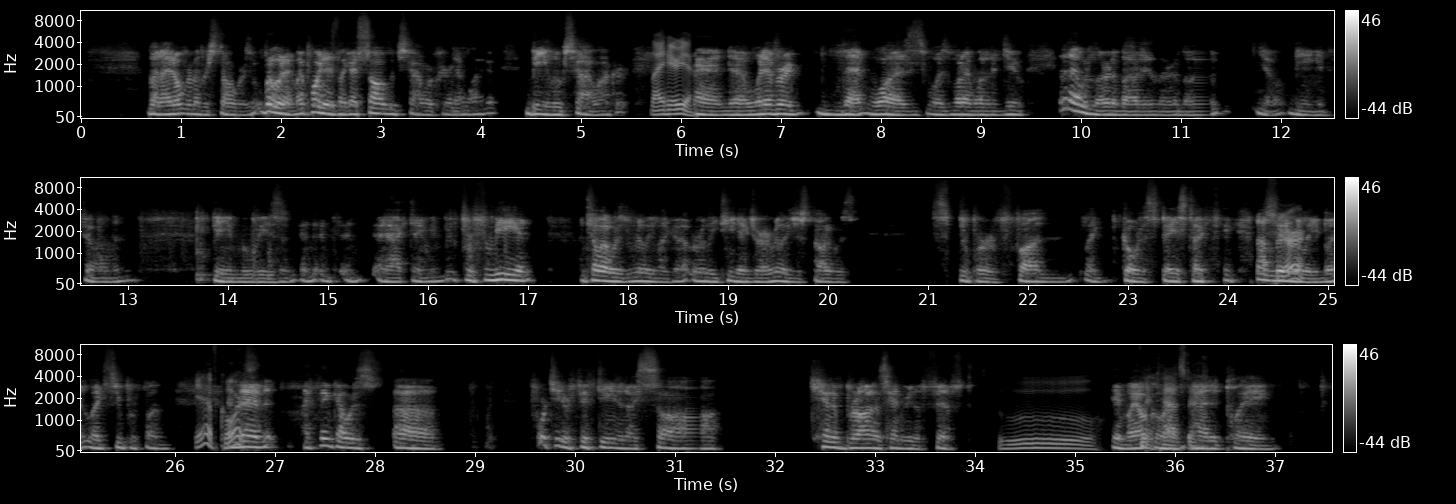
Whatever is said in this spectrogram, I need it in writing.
but I don't remember Star Wars. But whatever, my point is, like, I saw Luke Skywalker and I wanted to be Luke Skywalker, I hear you. and uh, whatever that was was what I wanted to do. And then I would learn about it, learn about you know being in film and being in movies and and, and, and, and acting. And for for me, and until I was really like an early teenager, I really just thought it was super fun, like go to space type thing. Not Sure. literally, but like super fun. Yeah, of course. And then I think I was uh, 14 or 15, and I saw Kenneth Branagh's Henry V Ooh. and my uncle had, Fantastic. had it playing,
